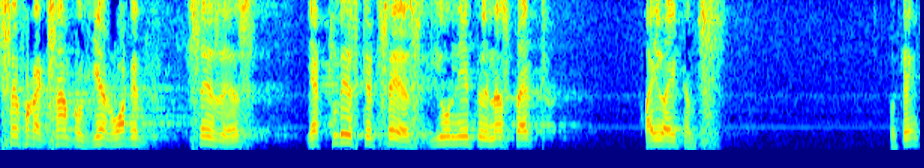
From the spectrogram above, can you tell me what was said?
Say for example, here what it says is, at least it says you need to inspect five items. Okay?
